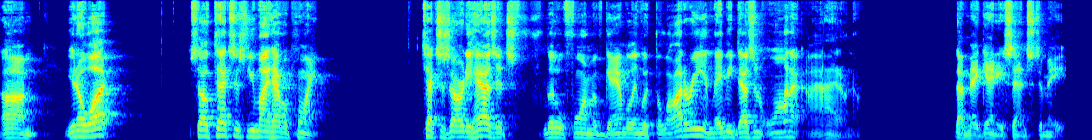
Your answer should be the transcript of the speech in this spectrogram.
Um, you know what? South Texas, you might have a point. Texas already has its little form of gambling with the lottery and maybe doesn't want it. I don't know. Doesn't make any sense to me.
